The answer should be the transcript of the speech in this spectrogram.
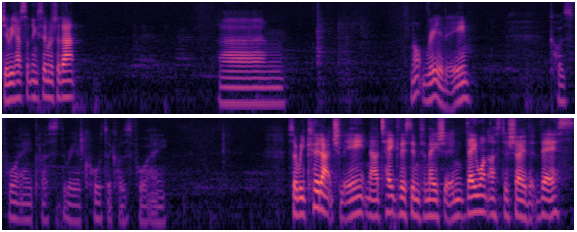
Do we have something similar to that? Um, not really. Cos 4a plus 3, a quarter cos 4a. So we could actually now take this information. They want us to show that this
